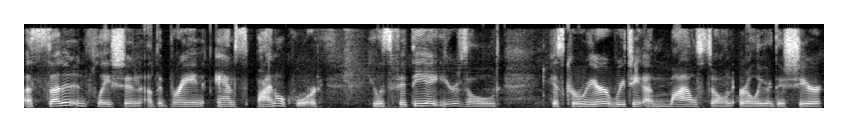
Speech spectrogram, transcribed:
a sudden inflation of the brain and spinal cord. He was 58 years old his career reaching a milestone earlier this year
